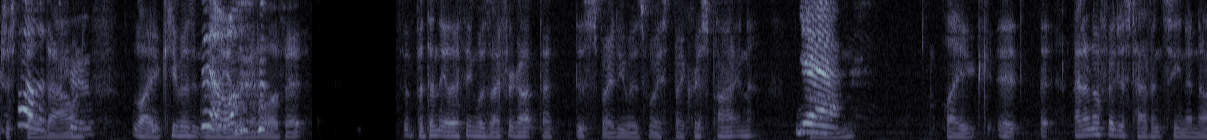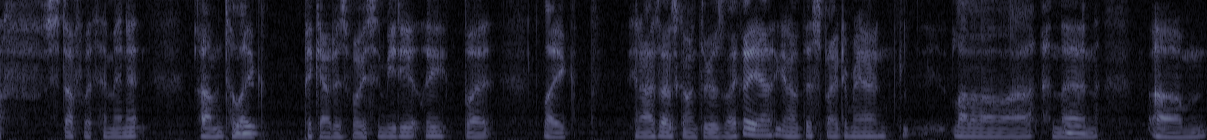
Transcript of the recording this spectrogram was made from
just fell that's down. true. Like he wasn't really in the middle of it. But then the other thing was I forgot that this Spidey was voiced by Chris Pine. Yeah. Um, like it, it- I don't know if I just haven't seen enough stuff with him in it um to Mm. like pick out his voice immediately, but like you know as I was going through I was like, oh yeah, you know, this Spider-Man la la la la and Mm. then um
